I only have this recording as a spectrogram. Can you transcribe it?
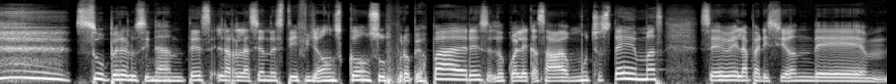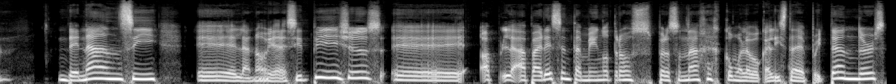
súper alucinantes. La relación de Steve Jones con sus propios padres, lo cual le casaba muchos temas. Se ve la aparición de, de Nancy, eh, la novia de Sid Vicious. Eh, aparecen también otros personajes como la vocalista de Pretenders,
